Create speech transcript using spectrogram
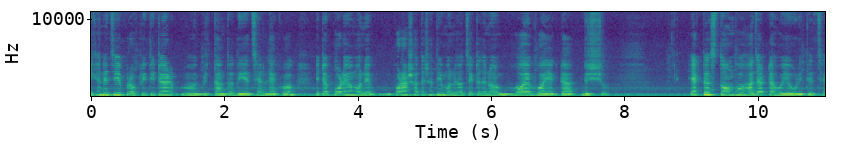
এখানে যে প্রকৃতিটার বৃত্তান্ত দিয়েছেন লেখক, এটা পড়েও মনে, পড়ার সাথে সাথেই মনে হচ্ছে একটা যেন ভয় ভয় একটা দৃশ্য। একটা স্তম্ভ হাজারটা হয়ে উড়িতেছে।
